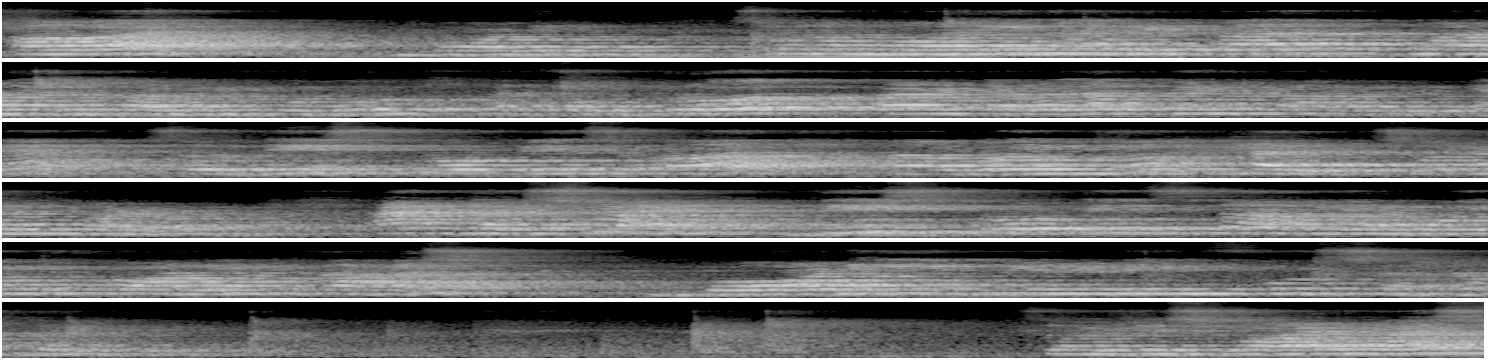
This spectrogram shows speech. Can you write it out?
our body so ನಮ್ಮ ಬಾಡಿನ ರಿಪೇರ್ ಮಾಡೋದಕ್ಕಾಗಿರ್ಬೋದು ಅಥವಾ ಗ್ರೋತ್ ಡೆವಲಪ್ಮೆಂಟ್ ಆಗೋದಕ್ಕೆ so these proteins are going to help so help ಮಾಡೋದು ಆ್ಯಂಡ್ ದಟ್ಸ್ ವೈ ದೀಸ್ ಪ್ರೋಟೀನ್ಸ್ನ we are going to call it as body building foods ಅನ್ನು ಕರಿತೀವಿ so it is called as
